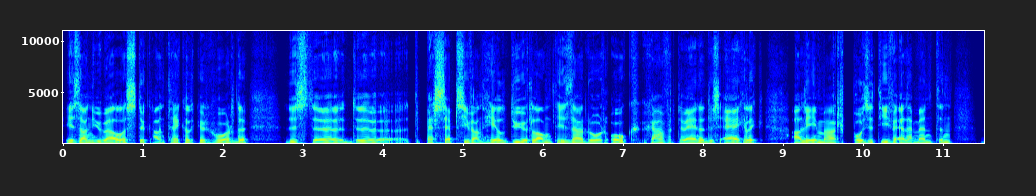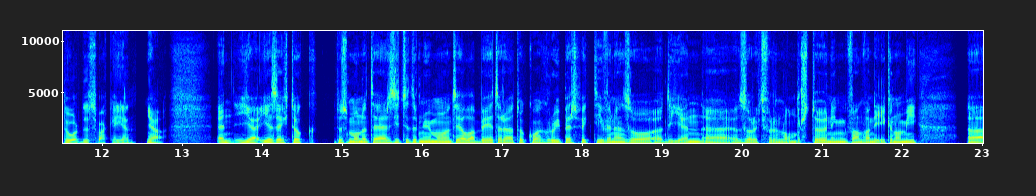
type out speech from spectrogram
is dat nu wel een stuk aantrekkelijker geworden. Dus de, de, de perceptie van heel duur land is daardoor ook gaan verdwijnen. Dus eigenlijk alleen maar positieve elementen door de zwakke yen. Ja, en je, je zegt ook dus monetair ziet het er nu momenteel wat beter uit, ook qua groeiperspectieven en zo. Eh, de yen uh, zorgt voor een ondersteuning van, van die economie. Uh,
